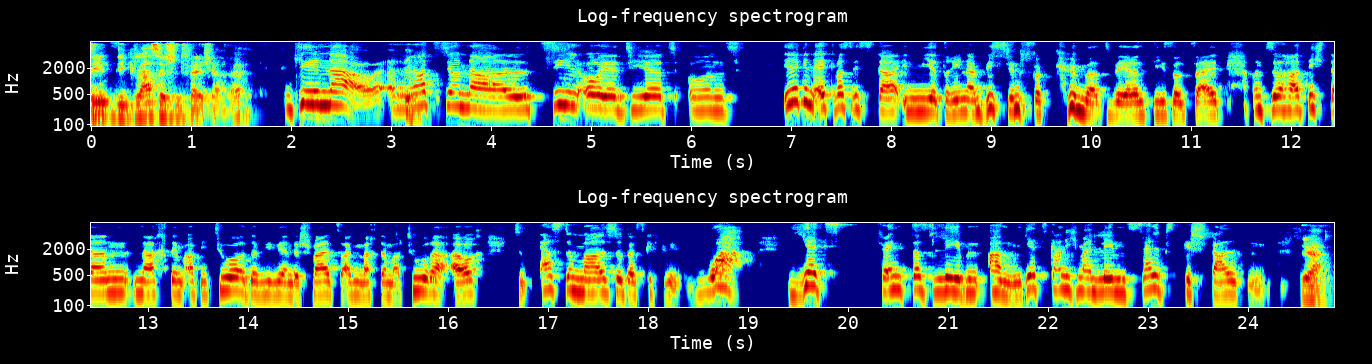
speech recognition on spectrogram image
die klassischen Fächer, ne? Genau, rational, zielorientiert und irgendetwas ist da in mir drin ein bisschen verkümmert während dieser Zeit. Und so hatte ich dann nach dem Abitur oder wie wir in der Schweiz sagen, nach der Matura auch zum ersten Mal so das Gefühl, wow, jetzt fängt das Leben an. Jetzt kann ich mein Leben selbst gestalten. Ja.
